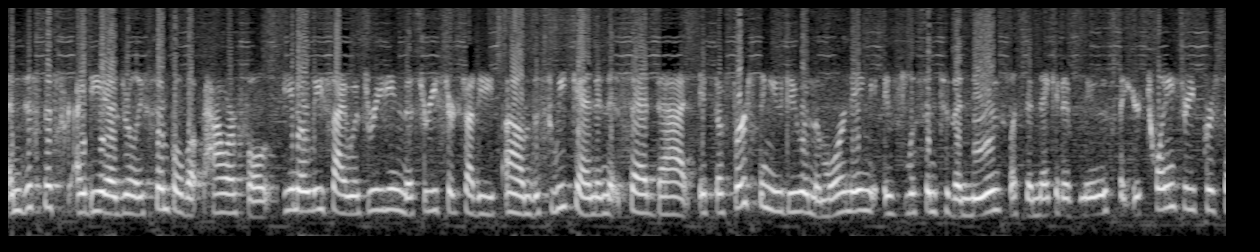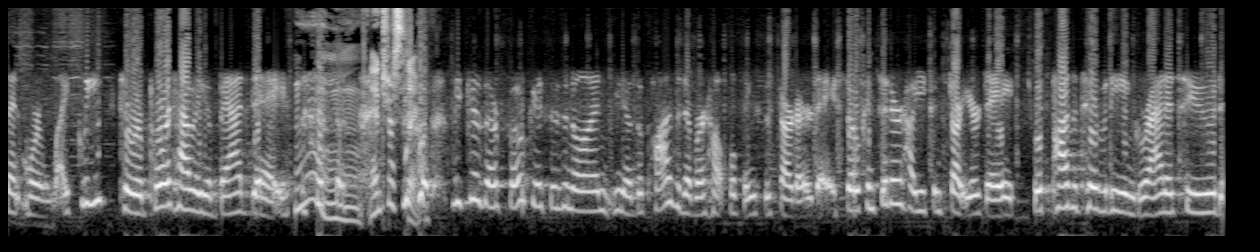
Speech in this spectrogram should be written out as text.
And just this idea is really simple but powerful. You know, Lisa, I was reading this research study um, this weekend and it said that if the first thing you do in the morning is listen to the news, like the negative news, that you're 23% more likely to report having a bad day. Hmm, interesting. because our focus isn't on, you know, the positive or helpful things to start our day. So consider how you can start your day with positivity and gratitude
